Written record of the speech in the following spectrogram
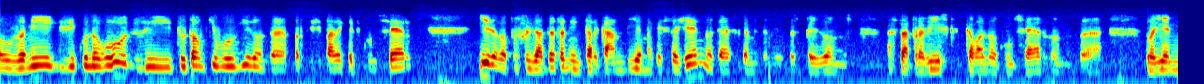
els amics i coneguts i tothom qui vulgui doncs, a participar d'aquest concert i de la possibilitat de tenir intercanvi amb aquesta gent, atès que, a més a més, després doncs, està previst que acabant el concert doncs, eh, la gent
